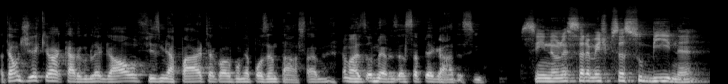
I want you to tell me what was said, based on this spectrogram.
Até um dia que, ah, cara, legal, fiz minha parte, agora vou me aposentar, sabe? É mais ou menos essa pegada, assim. Sim, não necessariamente precisa subir, né?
